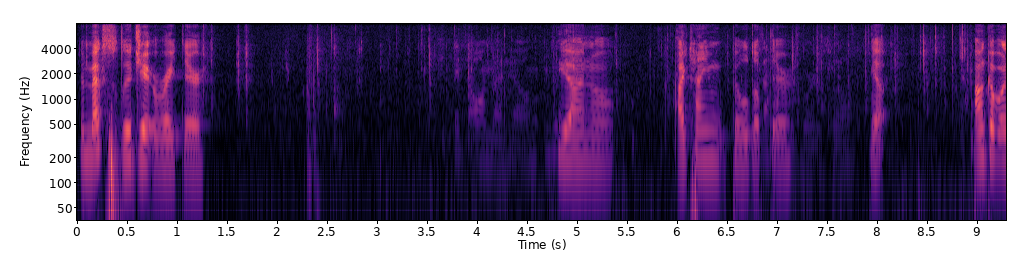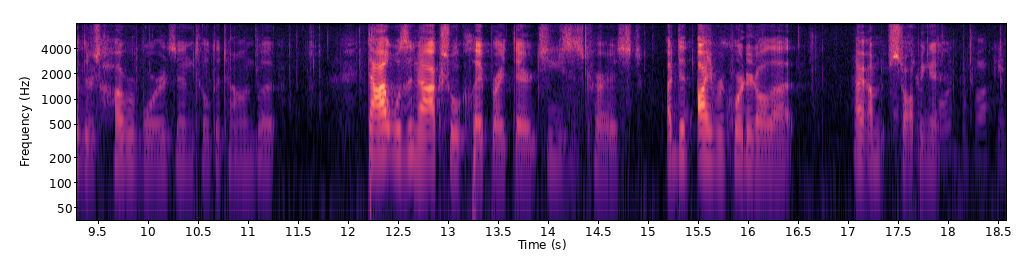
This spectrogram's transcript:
The mech's legit right there. It's on that hill. Yeah, I know. I can't even build It's up there. as. I don't get why there's hoverboards in Tilted Town, but that was an actual clip right there. Jesus Christ. I did. I recorded all that. I, I'm stopping it. Record the fucking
